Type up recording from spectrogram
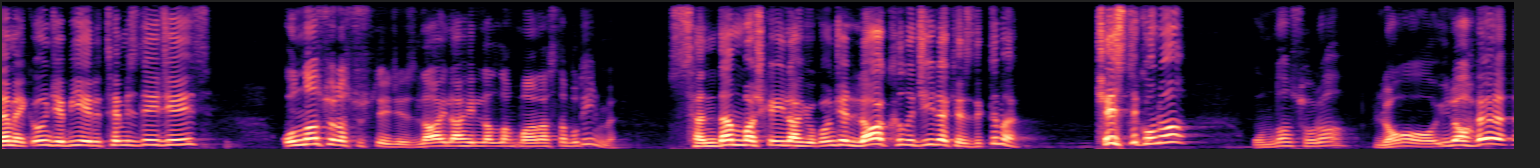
Demek önce bir yeri temizleyeceğiz. Ondan sonra süsleyeceğiz. La ilahe illallah manası da bu değil mi? Senden başka ilah yok. Önce la kılıcıyla kestik değil mi? Kestik onu. Ondan sonra la ilahe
